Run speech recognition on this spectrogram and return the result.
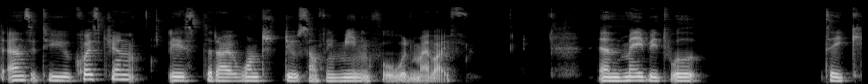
the answer to your question is that I want to do something meaningful with my life. And maybe it will take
